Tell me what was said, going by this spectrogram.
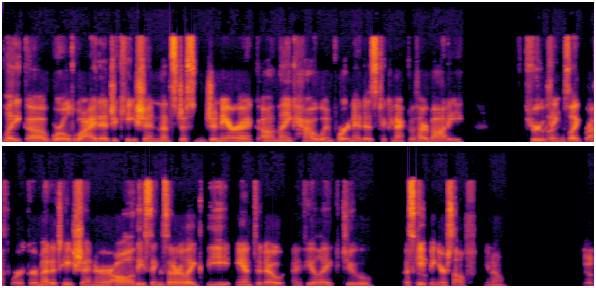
like, uh, worldwide education that's just generic on, like, how important it is to connect with our body through Right. things like breath work or meditation or all of these things that are like the antidote, I feel like, to Yeah, escaping yourself, you know? yeah.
